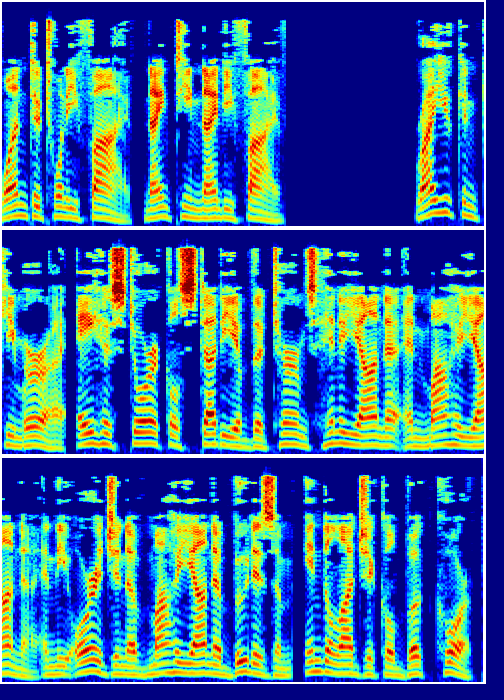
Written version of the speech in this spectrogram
1–25, 1995 Ryukin Kimura, A Historical Study of the Terms Hinayana and Mahayana and the Origin of Mahayana Buddhism, Indological Book Corp.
